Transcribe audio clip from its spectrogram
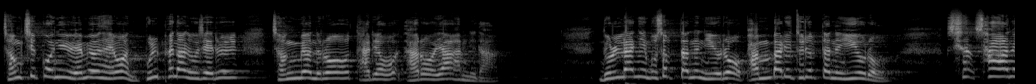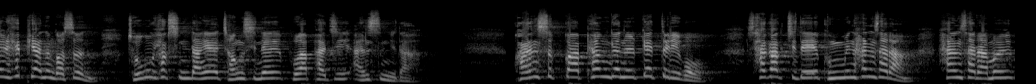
정치권이 외면해온 불편한 의제를 정면으로 다뤄, 다뤄야 합니다. 논란이 무섭다는 이유로 반발이 두렵다는 이유로 사안을 회피하는 것은 조국 혁신당의 정신에 부합하지 않습니다. 관습과 편견을 깨뜨리고 사각지대의 국민 한 사람 한 사람을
